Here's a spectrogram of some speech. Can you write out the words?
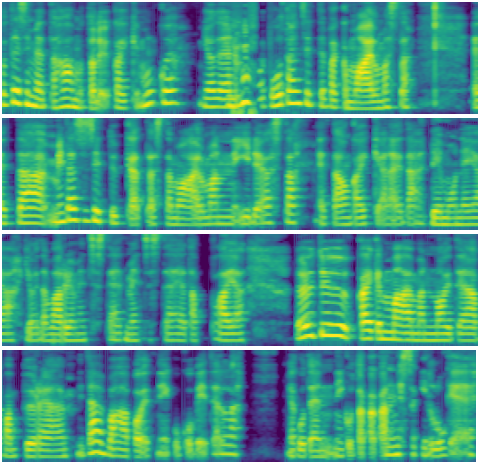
Totesimme, että hahmot oli kaikki mulkkuja, joten puhutaan sitten vaikka maailmasta. Että mitä sä sitten tykkäät tästä maailman ideasta, että on kaikkia näitä demoneja, joita varjometsästäjät metsästää ja tappaa, ja löytyy kaiken maailman noita ja vampyyrejä, mitä vaan voit niinku kuvitella. Ja kuten niinku takakannissakin lukee,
